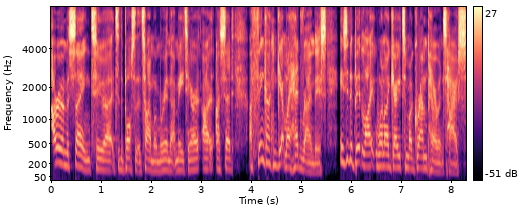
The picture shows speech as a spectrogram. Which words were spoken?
I remember saying to uh, to the boss at the time when we were in that meeting, I, I, I, said, I think I can get my head around this. Is it a bit like when I go to my grandparents' house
